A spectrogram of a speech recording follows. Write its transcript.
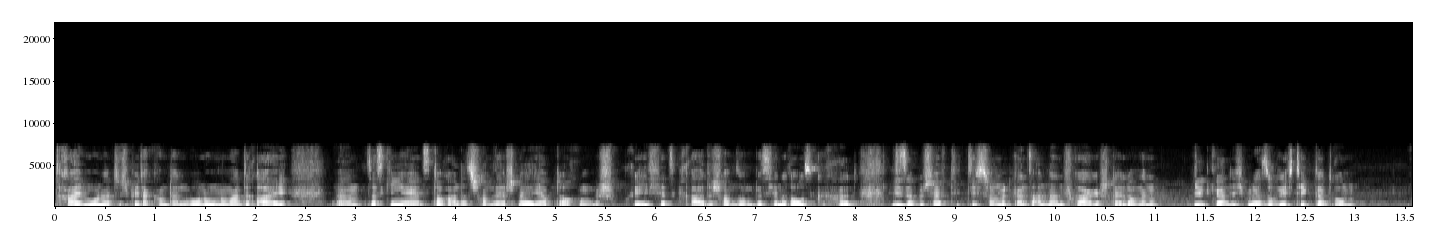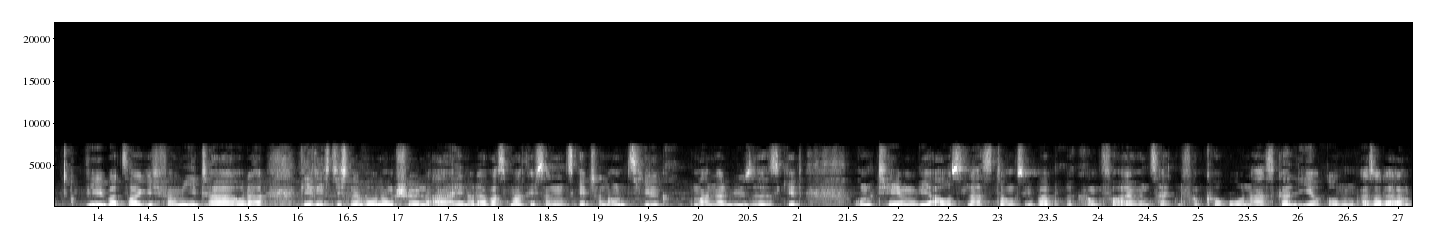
drei Monate später kommt dann Wohnung Nummer drei. Ähm, das ging ja jetzt doch alles schon sehr schnell. Ihr habt auch im Gespräch jetzt gerade schon so ein bisschen rausgehört. Lisa beschäftigt sich schon mit ganz anderen Fragestellungen. Geht gar nicht mehr so richtig darum, wie überzeuge ich Vermieter oder wie richte ich eine Wohnung schön ein oder was mache ich, sondern es geht schon um Zielgruppenanalyse, es geht um Themen wie Auslastungsüberbrückung, vor allem in Zeiten von Corona, Skalierung. Also da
